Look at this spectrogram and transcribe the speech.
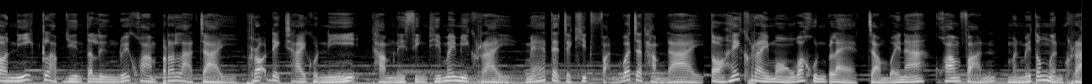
ตอนนี้กลับยืนตะลึงด้วยความประหลาดใจ เพราะเด็กชายคนนี้ทำในสิ่งที่ไม่มีใคร แม้แต่จะคิดฝันว่าจะทำได้ ต่อให้ใครมองว่าคุณแปลกจำไว้นะ ความฝันมันไม่ต้องเหมือนใคร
